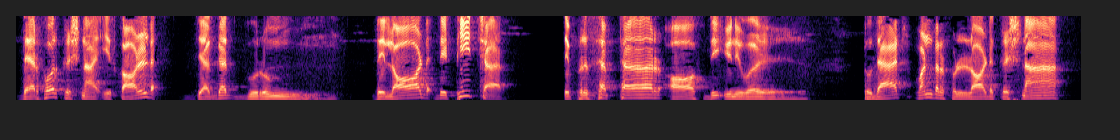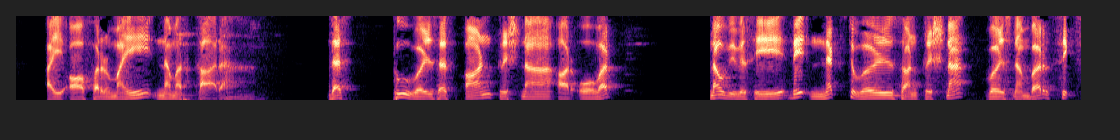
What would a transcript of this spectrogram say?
Therefore, Krishna is called Jagat Gurum, the Lord, the teacher, the preceptor of the universe. To that wonderful Lord Krishna, I offer my namaskara. Thus, two verses on Krishna are over. Now we will see the next verse on Krishna, verse number 6.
